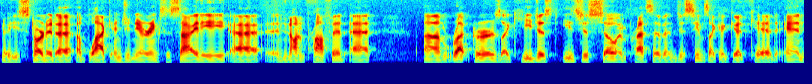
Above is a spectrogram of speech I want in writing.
you know, he started a, a Black Engineering Society, at, a nonprofit at um, Rutgers. Like he just, he's just so impressive and just seems like a good kid. And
